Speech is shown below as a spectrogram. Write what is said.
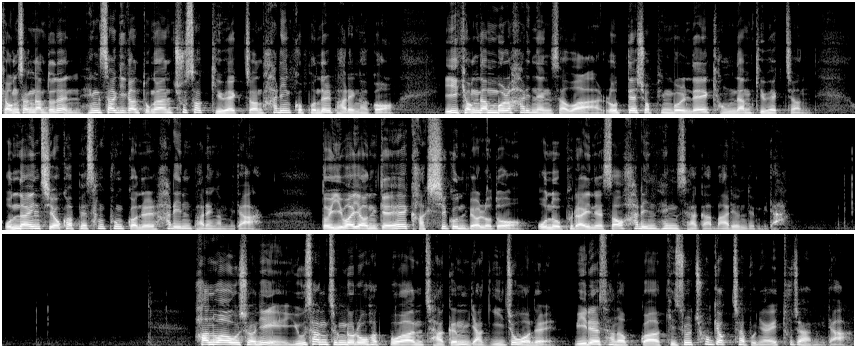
경상남도는 행사 기간 동안 추석 기획 전 할인 쿠폰을 발행하고 이 경남몰 할인 행사와 롯데 쇼핑몰 내 경남 기획 전 온라인 지역화폐 상품권을 할인 발행합니다. 또 이와 연계해 각 시군별로도 온 오프라인에서 할인 행사가 마련됩니다. 한화오션이 유상 증로로 확보한 자금 약 2조 원을 미래산업과 기술 초격차 분야에 투자합니다.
